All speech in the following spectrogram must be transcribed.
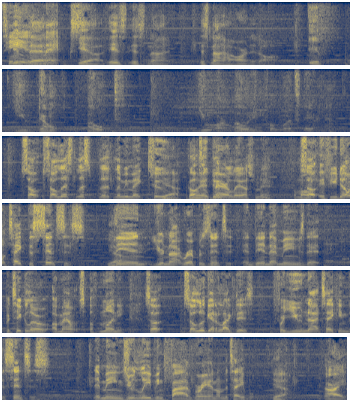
ten that. max. Yeah, it's it's not it's not hard at all. If you don't vote, you are voting for what's there now. So so let's let's let, let me make two Yeah, go ahead, two dude. parallels from there. Come on. So if you don't take the census, Yeah. then you're not represented, and then that means that particular amounts of money. So so look at it like this: for you not taking the census, that means you're leaving five grand on the table. Yeah. All right.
